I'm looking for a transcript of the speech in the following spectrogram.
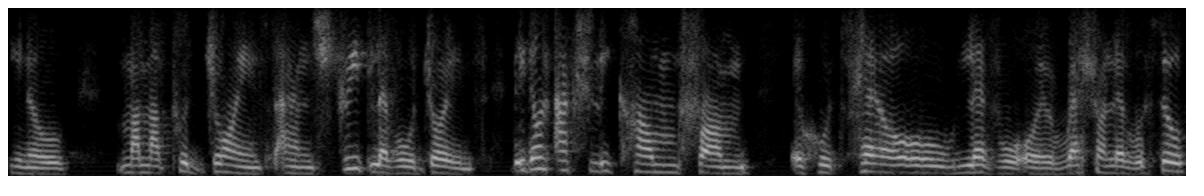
you know mama put joints and street level joints. They don't actually come from a hotel level or a restaurant level. So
